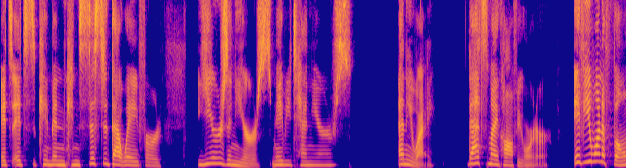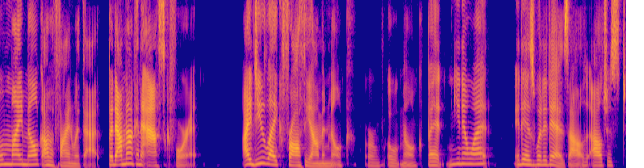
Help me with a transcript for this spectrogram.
It's it's been consistent that way for years and years, maybe 10 years. Anyway, that's my coffee order. If you want to foam my milk, I'm fine with that, but I'm not going to ask for it. I do like frothy almond milk or oat milk, but you know what? It is what it is. I'll I'll just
